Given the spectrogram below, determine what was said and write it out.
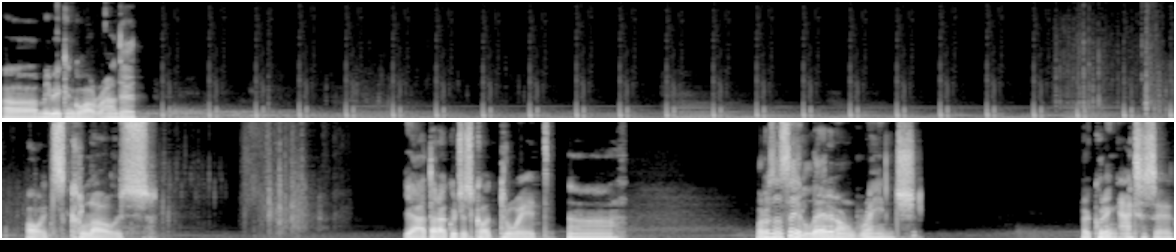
Uh, maybe I can go around it? Oh, it's close. Yeah, I thought I could just go through it. Uh, what does it say? Let it on range. I couldn't access it.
